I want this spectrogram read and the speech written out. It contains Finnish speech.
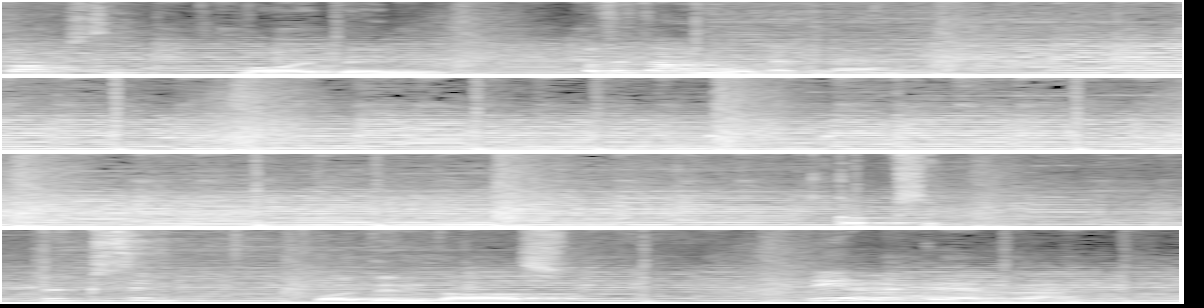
Kaksi. Voitin. Otetaan uudelleen. Kaksi. Yksi. Voitin taas. Vielä kerran.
